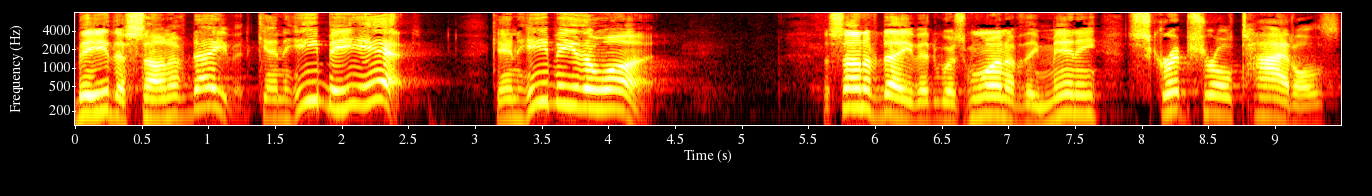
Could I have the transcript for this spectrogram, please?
be the son of David? Can he be it? Can he be the one? The son of David was one of the many scriptural titles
